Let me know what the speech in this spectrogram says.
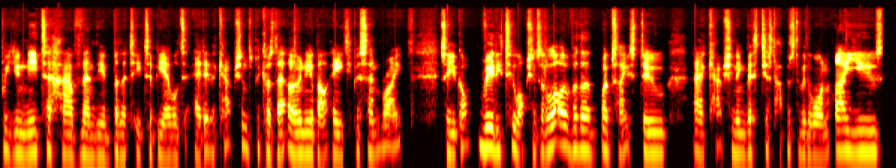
But you need to have then the ability to be able to edit the captions because they're only about 80% right. So you've got really two options. A lot of other websites do uh, captioning. This just happens to be the one I use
